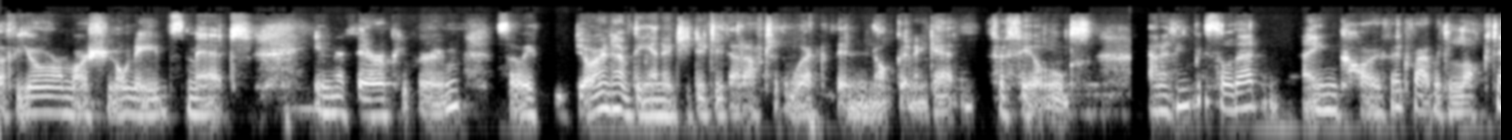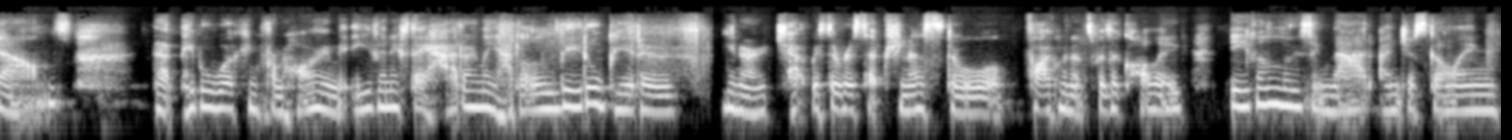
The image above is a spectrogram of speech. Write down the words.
of your emotional needs met in the therapy room. So if you don't have the energy to do that after the work, they're not going to get fulfilled. And I think we saw that in COVID, right, with lockdowns that people working from home, even if they had only had a little bit of, you know, chat with the receptionist or five minutes with a colleague, even losing that and just going,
